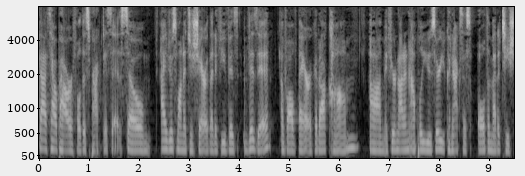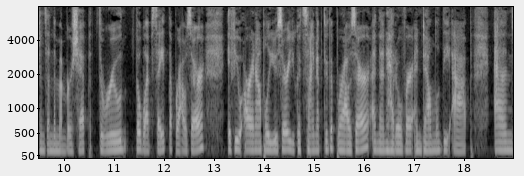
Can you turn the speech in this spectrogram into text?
That's how powerful this practice is. So I just wanted to share that if you vis- visit evolvebyerica.com, um, if you're not an Apple user, you can access all the meditations and the membership through the website, the browser. If you are an Apple user, you could sign up through the browser and then head over and download the app. And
